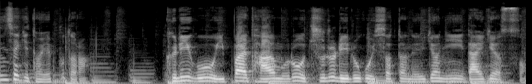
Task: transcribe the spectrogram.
흰색이 더 예쁘더라. 그리고 이빨 다음으로 줄을 이루고 있었던 의견이 날개였어.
